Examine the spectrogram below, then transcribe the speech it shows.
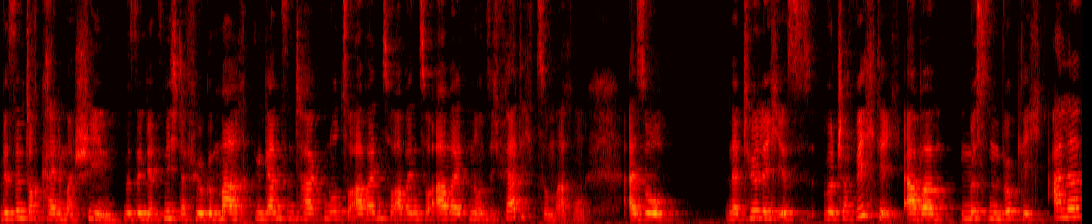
wir sind doch keine Maschinen. Wir sind jetzt nicht dafür gemacht, den ganzen Tag nur zu arbeiten, zu arbeiten, zu arbeiten und sich fertig zu machen. Also natürlich ist Wirtschaft wichtig, aber müssen wirklich alle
